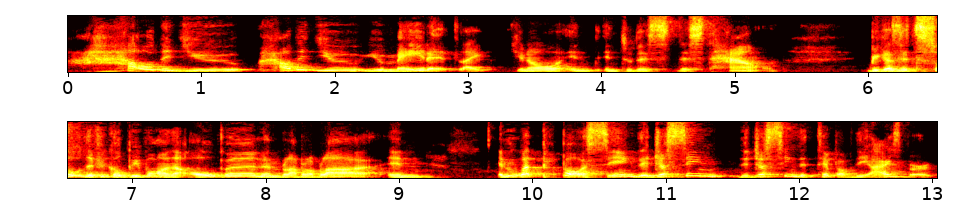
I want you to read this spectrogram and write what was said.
how did you, how did you, you made it like, you know, in, into this, this town? Because it's so difficult. People are not open and blah, blah, blah. And, and what people are seeing, they're just seeing, they're just seeing the tip of the iceberg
